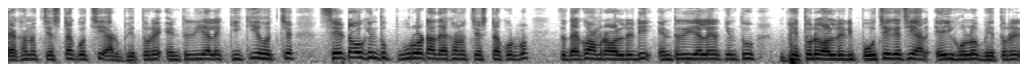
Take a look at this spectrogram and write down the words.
দেখানোর চেষ্টা করছি আর ভেতরে এন্ট্রিয়ালে কি কি হচ্ছে সেটাও কিন্তু পুরোটা দেখানোর চেষ্টা করব। তো দেখো, আমরা অলরেডি এন্ট্রিয়ালের কিন্তু ভেতরে অলরেডি পৌঁছে গেছি আর এই হলো ভেতরের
